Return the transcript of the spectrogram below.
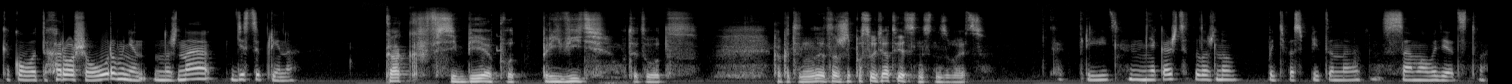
какого-то хорошего уровня, нужна дисциплина. Как в себе вот привить вот это вот, как это, ну, это же по сути ответственность называется. Как привить? Мне кажется, это должно быть воспитана с самого детства.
